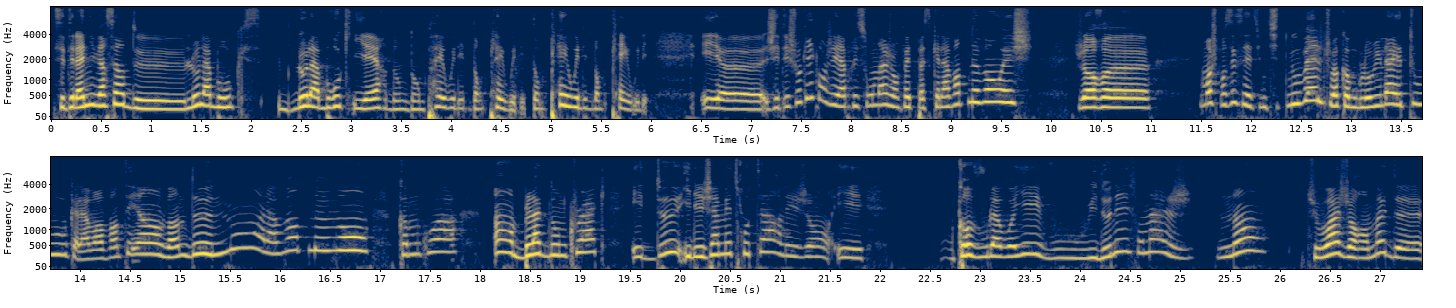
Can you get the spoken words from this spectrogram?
c'était l'anniversaire de Lola Brooks Lola Brooke hier donc don't play with it don't play with it don't play with it don't play with it. Et j'étais choquée quand j'ai appris son âge en fait parce qu'elle a 29 ans wesh. Genre moi je pensais que c'était une petite nouvelle tu vois comme Glorilla et tout qu'elle allait avoir 21 22 non elle a 29 ans comme quoi, un, Black Don't Crack, et deux, il est jamais trop tard, les gens. Et quand vous la voyez, vous lui donnez son âge. Non. Tu vois, genre en mode, euh,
